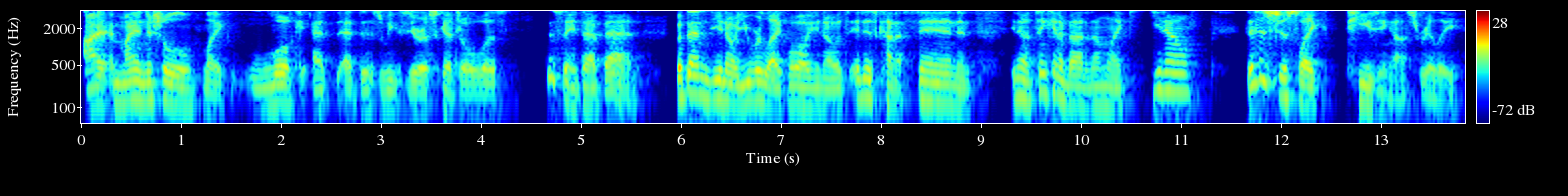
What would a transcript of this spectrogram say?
I, my initial like look at at this week zero schedule was this ain't that bad. But then, you know, you were like, well, you know, it's it is kind of thin, and you know, thinking about it, I'm like, you know, this is just like teasing us, really.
